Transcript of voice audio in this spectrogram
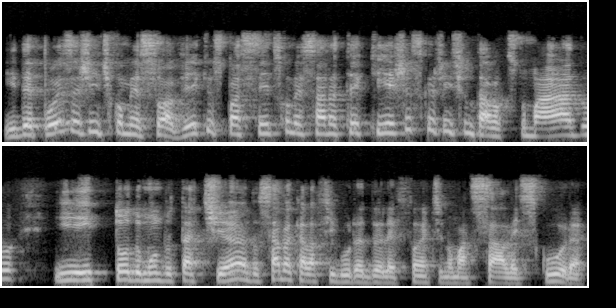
E depois a gente começou a ver que os pacientes começaram a ter queixas que a gente não estava acostumado e todo mundo tateando. Sabe aquela figura do elefante numa sala escura?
